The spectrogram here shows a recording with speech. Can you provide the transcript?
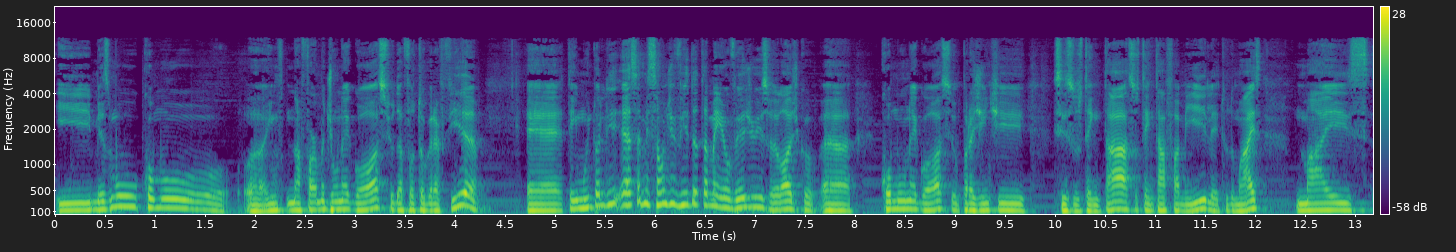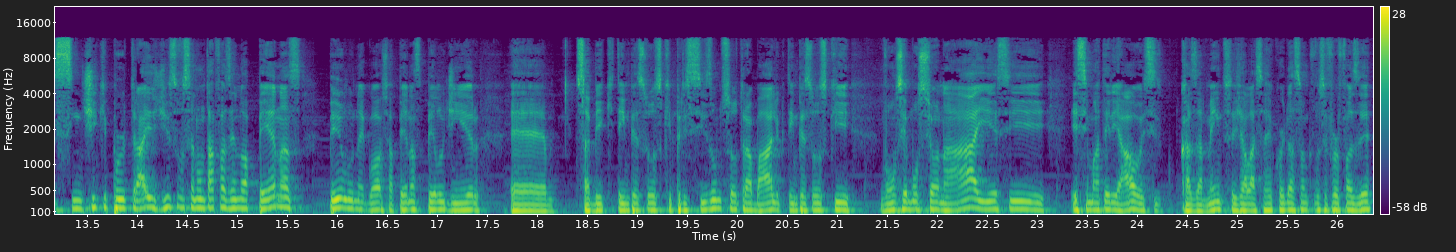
e mesmo como uh, na forma de um negócio da fotografia, é, tem muito ali essa missão de vida também. Eu vejo isso, é lógico, uh, como um negócio pra gente se sustentar, sustentar a família e tudo mais. Mas sentir que por trás disso você não tá fazendo apenas pelo negócio, apenas pelo dinheiro. É, saber que tem pessoas que precisam do seu trabalho, que tem pessoas que vão se emocionar e esse, esse material, esse casamento, seja lá essa recordação que você for fazer,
